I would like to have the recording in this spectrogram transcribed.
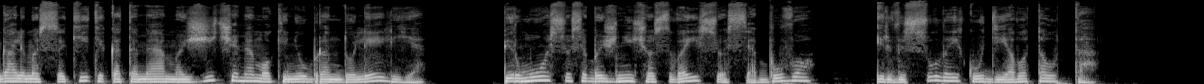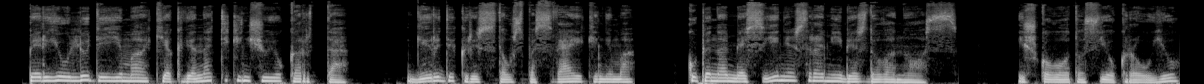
Galima sakyti, kad tame mažyčiame mokinių brandolėlyje, pirmuosiuose bažnyčios vaisiuose buvo ir visų laikų Dievo tauta. Per jų liudijimą kiekviena tikinčiųjų karta girdi Kristaus pasveikinimą, kupina mesinės ramybės dovanos, iškovotos jo krauju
